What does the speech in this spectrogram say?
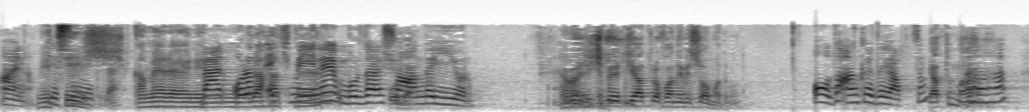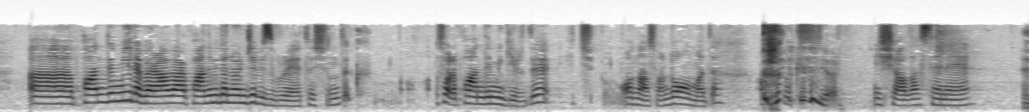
Aynen. Müthiş. Kesinlikle. Kamera önünün Ben oranın rahatlığı. ekmeğini burada şu Burada. anda yiyorum. Böyle hiç böyle tiyatro falan hevesi olmadı mı? Oldu Ankara'da yaptım. Yaptın mı? Hı hı. Ee, Pandemiyle beraber pandemiden önce biz buraya taşındık. Sonra pandemi girdi. Hiç ondan sonra da olmadı. Ama çok istiyorum. İnşallah seneye.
